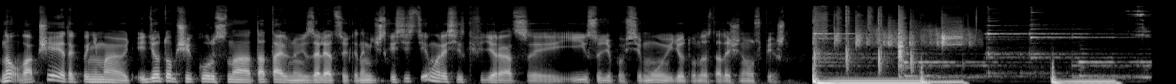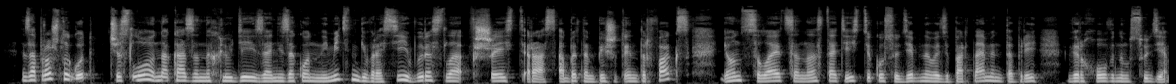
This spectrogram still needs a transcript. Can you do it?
Ну, вообще, я так понимаю, идет общий курс на тотальную изоляцию экономической системы Российской Федерации, и, судя по всему, идет он достаточно успешно. За прошлый год число наказанных людей за незаконные митинги в России выросло в 6 раз. Об этом пишет Интерфакс, и он ссылается на статистику судебного департамента при Верховном суде.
